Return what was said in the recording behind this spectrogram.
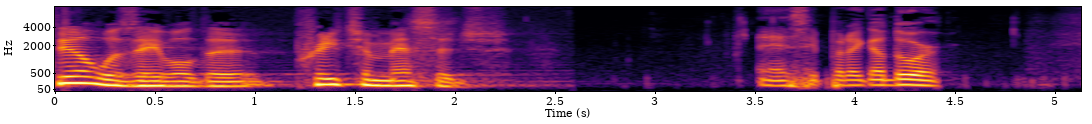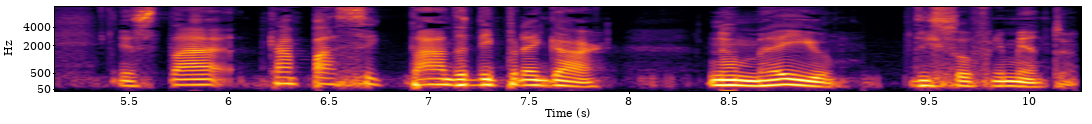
still was able to preach a message Esse pregador está capacitado de pregar no meio de sofrimento.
